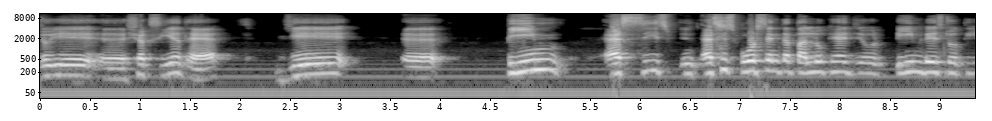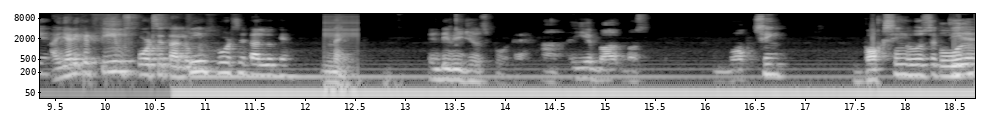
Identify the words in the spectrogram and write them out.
जो ये शख्सियत है ये टीम ऐसी ऐसी स्पोर्ट्स से इनका ताल्लुक है जो टीम बेस्ड होती है? यानी कि टीम स्पोर्ट से ताल्लुक। टीम स्पोर्ट से ताल्लुक है। नहीं। इंडिविजुअल स्पोर्ट है। हाँ ये बहुत बॉक्सिंग बॉक्सिंग हो सकती है।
